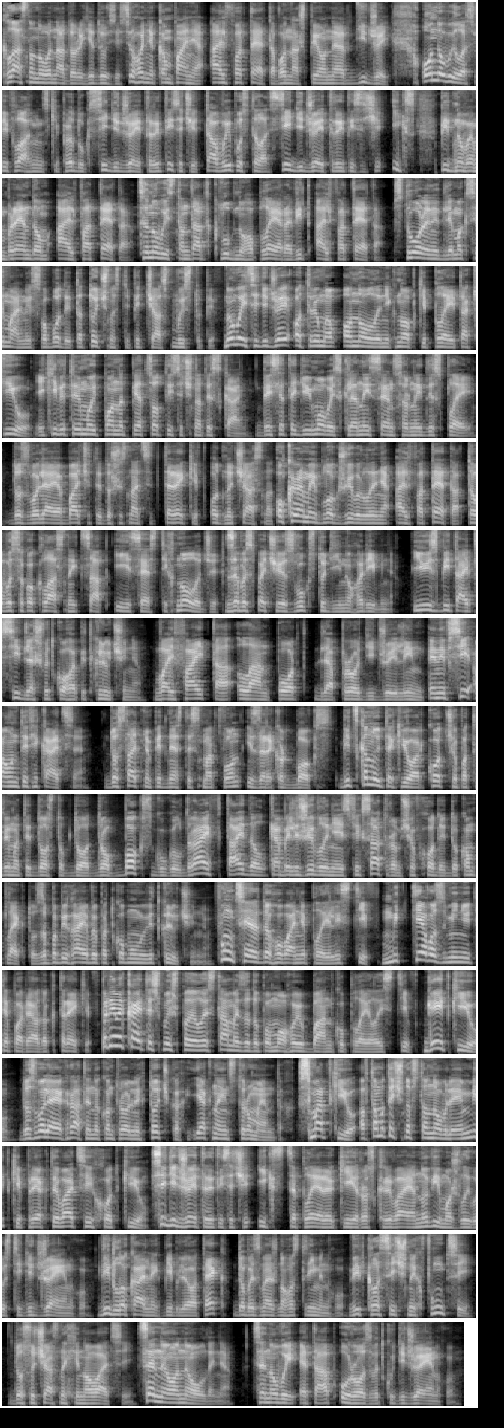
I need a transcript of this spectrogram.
Класна новина, дорогі друзі. Сьогодні компанія Alpha T та вона ж Pioneer DJ оновила свій флагманський продукт CDJ 3000 та випустила CDJ 3000X під новим брендом Alpha Theta. Це новий стандарт клубного плеєра від Alpha Theta, створений для максимальної свободи та точності під час виступів. Новий CDJ отримав оновлені кнопки Play та Q, які витримують понад 500 тисяч натискань. 10-дюймовий скляний сенсорний дисплей дозволяє бачити до 16 треків одночасно. Окремий блок живлення Alpha Theta та висококласний ЦАП ESS Technology забезпечує звук студійного рівня. USB Type-C для швидкого підключення, Wi-Fi та LAN-порт для Pro DJ Link, NFC аутентифікація. Достатньо піднести смартфон із Recordbox. Відскануйте QR-код, щоб отримати доступ до Dropbox, Google Drive, Tidal. Кабель живлення із фіксатором, що входить до комплекту, запобігає випадковому відключенню. Функція редагування плейлистів. Миттєво змінюйте порядок треків. Перемикайтесь між плейлистами за допомогою банку плейлистів. GateQ дозволяє грати на контрольних точках, як на інструментах. SmartQ автоматично встановлює мітки при активації HotQ. CDJ 3000X це плеєр, який розкриває нові можливості діджеїнгу від локальних бібліотек до безмежного стрімінгу, від класичних функцій до сучасних інновацій. Це не оновлення, це новий етап у розвитку діджеїнгу.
